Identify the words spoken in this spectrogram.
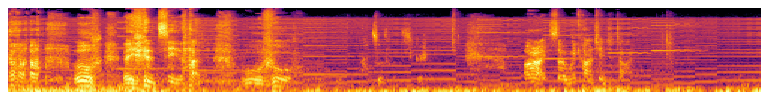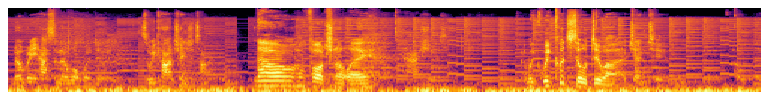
Oh, they didn't see that. Ooh. that's great. Alright, so we can't change the time. Nobody has to know what we're doing. So we can't change the time. No, unfortunately. Ah, shit. We, we could still do a. Uh, Gen 2. Hopefully.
